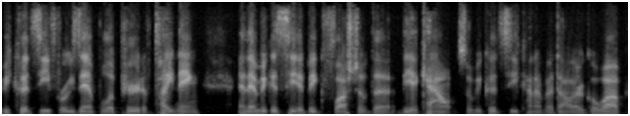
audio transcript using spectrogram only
We could see, for example, a period of tightening, and then we could see a big flush of the the account. So we could see kind of a dollar go up.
